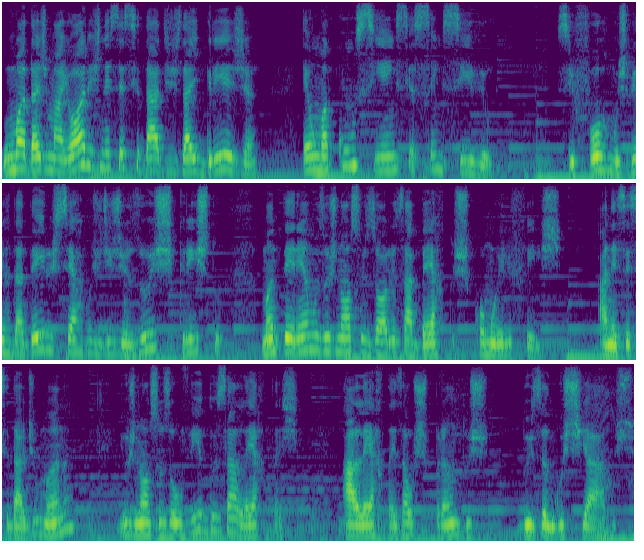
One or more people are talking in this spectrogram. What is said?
uma das maiores necessidades da igreja é uma consciência sensível. Se formos verdadeiros servos de Jesus Cristo, manteremos os nossos olhos abertos, como ele fez, à necessidade humana e os nossos ouvidos alertas, alertas aos prantos dos angustiados.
